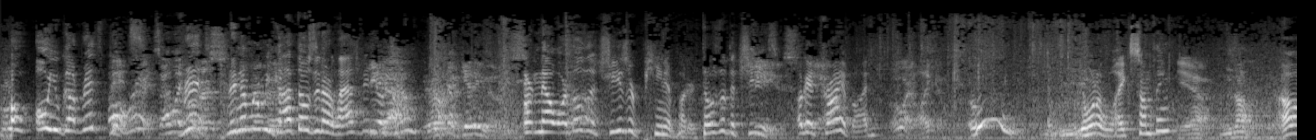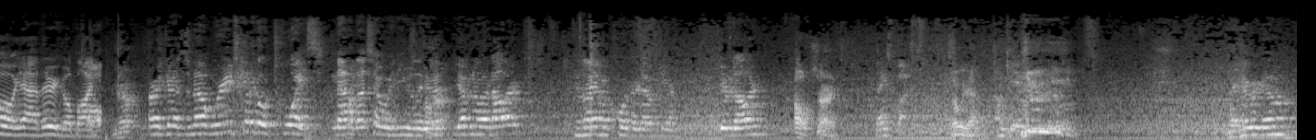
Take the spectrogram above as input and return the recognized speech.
Oh, oh, you got Ritz oh, bits. Oh, Ritz. I like Ritz. Ritz. Remember we got those in our last video Yeah. too. I kept getting those. Or now, are those the cheese or peanut butter? Those are the cheese. Cheese, Okay, yeah. try it, bud. Oh, I like them. Ooh. You want to like something? Yeah. No. Oh yeah, there you go, bud. Yep. All right, guys. So now we're each gonna go twice. Now that's how we usually do it. Uh-huh. You have another dollar? Because I have a quarter down here. You have a dollar? Oh, sorry. Thanks, bud. Oh yeah. Okay. All right, here we go.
